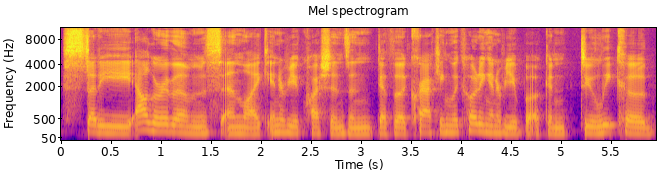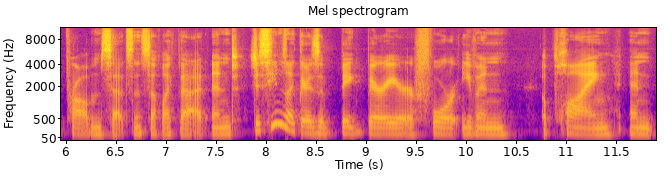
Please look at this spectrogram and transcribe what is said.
study algorithms and like interview questions and get the cracking the coding interview book and do LeetCode problem sets and stuff like that. And just seems like there's a big barrier barrier for even applying and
